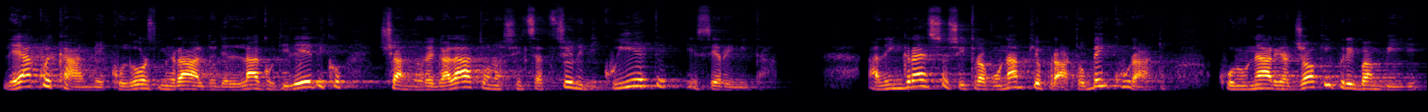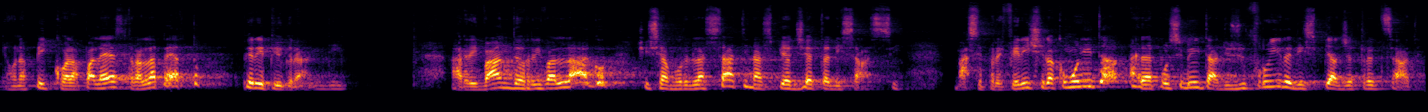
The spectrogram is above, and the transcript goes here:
Le acque calme color smeraldo del lago di Levico ci hanno regalato una sensazione di quiete e serenità. All'ingresso si trova un ampio prato ben curato, con un'area giochi per i bambini e una piccola palestra all'aperto per i più grandi. Arrivando in riva al lago ci siamo rilassati in una spiaggetta di sassi, ma se preferisci la comodità hai la possibilità di usufruire di spiagge attrezzate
